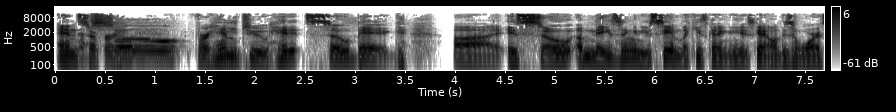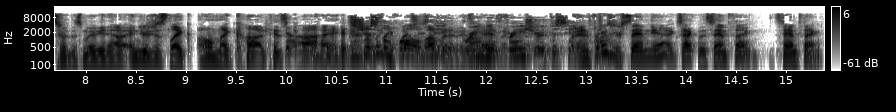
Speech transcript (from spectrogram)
And so for so for him to hit it so big uh is so amazing and you see him like he's getting he's getting all these awards for this movie now and you're just like oh my god this guy It's just you like fall what's in his love name? with him. Brendan. Fraser at the same Brendan time. Fraser same yeah exactly same thing same thing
